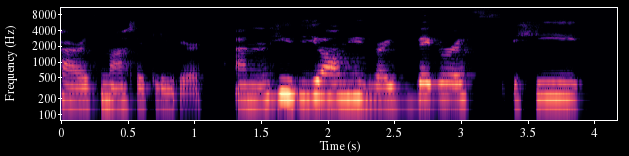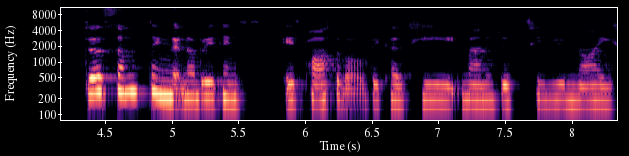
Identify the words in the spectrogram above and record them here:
charismatic leader. And he's young, he's very vigorous. He does something that nobody thinks is possible because he manages to unite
